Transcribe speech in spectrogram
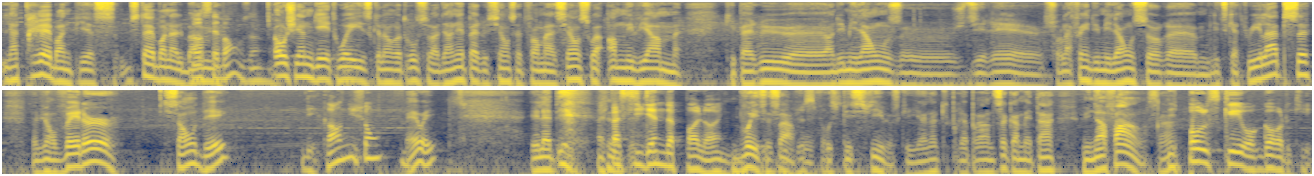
la très bonne pièce. C'est un bon album. Oh, c'est bon, ça. Ocean Gateways, que l'on retrouve sur la dernière parution de cette formation, soit Omnivium, qui est paru euh, en 2011, euh, je dirais, euh, sur la fin 2011 sur l'étiquette Relapse. Nous avions Vader, qui sont des. Des cornichons. Eh oui. Et la pièce. Parce qu'ils viennent de Pologne. Oui, c'est ça. Il faut, spécifier, parce qu'il y en a qui pourraient prendre ça comme étant une offense. hein. Polski ou Gorki.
